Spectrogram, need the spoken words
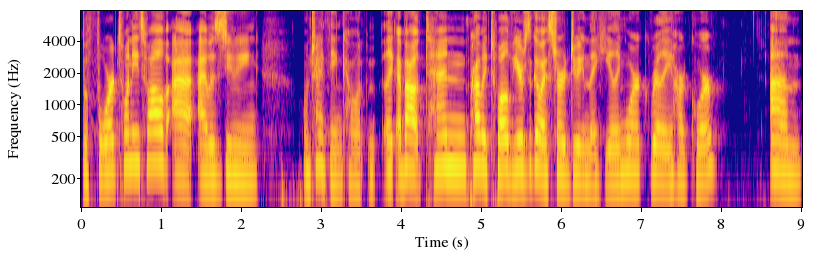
before 2012. I, I was doing. I'm trying to think how like about 10 probably 12 years ago I started doing the healing work really hardcore. Um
